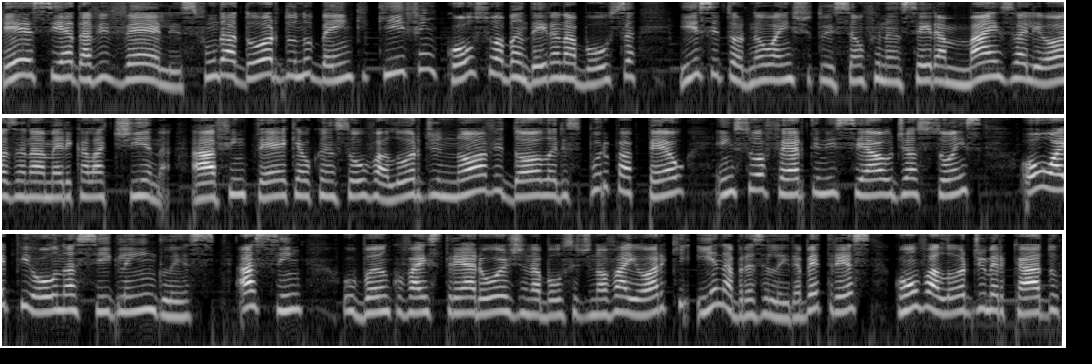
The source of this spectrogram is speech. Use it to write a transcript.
Esse é Davi Vélez, fundador do Nubank, que fincou sua bandeira na bolsa e se tornou a instituição financeira mais valiosa na América Latina. A fintech alcançou o valor de 9 dólares por papel em sua oferta inicial de ações ou IPO na sigla em inglês. Assim, o banco vai estrear hoje na Bolsa de Nova York e na brasileira B3 com valor de mercado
